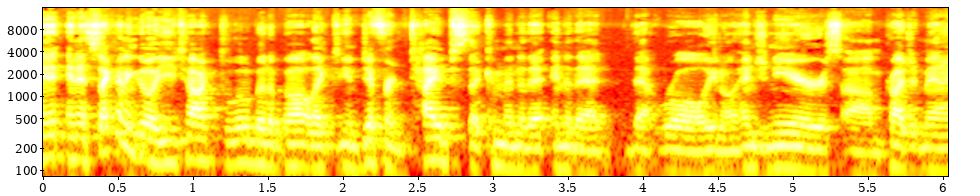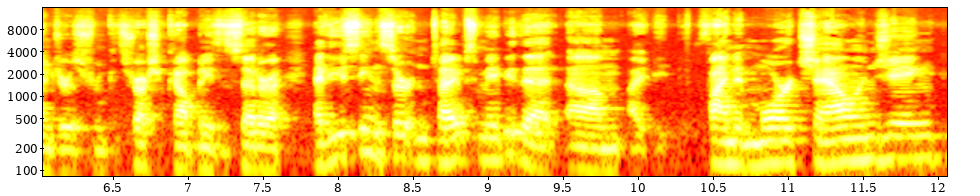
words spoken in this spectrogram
and, and a second ago you talked a little bit about like you know, different types that come into that into that that role. You know, engineers, um, project managers from construction companies, et cetera. Have you seen certain types maybe that um, find it more challenging?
